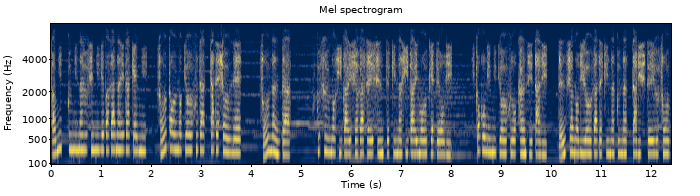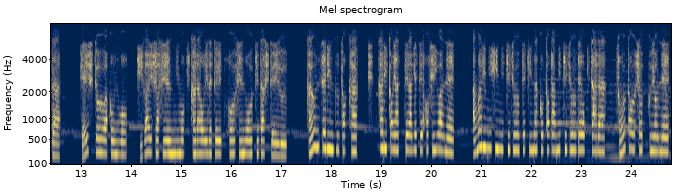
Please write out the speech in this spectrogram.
パニックになるし逃げ場がないだけに、相当の恐怖だったでしょうね。そうなんだ。複数の被害者が精神的な被害も受けており、人混みに恐怖を感じたり、電車の利用ができなくなったりしているそうだ。警視庁は今後、被害者支援にも力を入れていく方針を打ち出している。カウンセリングとか、しっかりとやってあげてほしいわね。あまりに非日常的なことが日常で起きたら、相当ショックよね。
